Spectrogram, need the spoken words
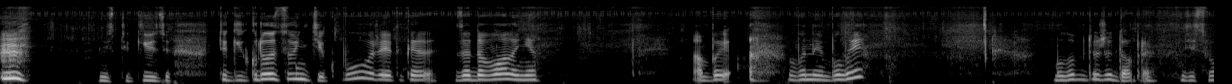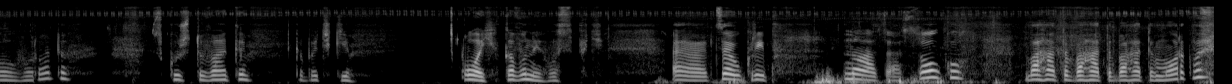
Ось такий, такий красунчик. Боже, таке задоволення. Аби вони були, було б дуже добре зі свого городу скуштувати кабачки. Ой, кавуни, господі. Е, Це укріп на засолку. Багато-багато-багато моркви.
